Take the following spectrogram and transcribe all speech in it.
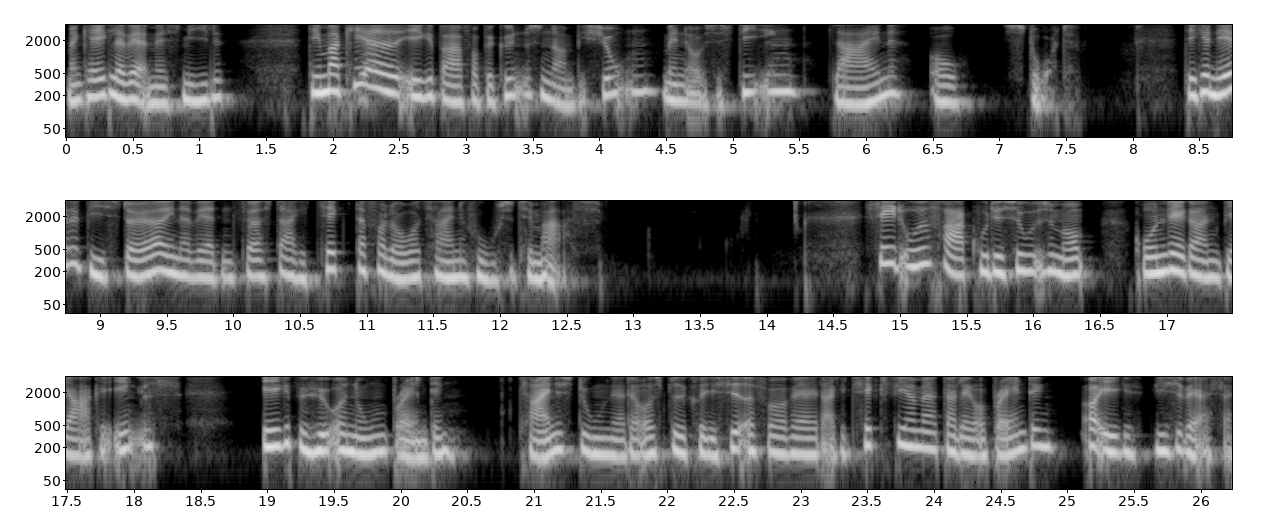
Man kan ikke lade være med at smile. Det markerede ikke bare fra begyndelsen ambitionen, men også stilen, lejende og stort. Det kan næppe blive større end at være den første arkitekt, der får lov at tegne huse til Mars. Set udefra kunne det se ud som om grundlæggeren Bjarke Engels ikke behøver nogen branding. Tegnestuen er da også blevet kritiseret for at være et arkitektfirma, der laver branding, og ikke vice versa.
